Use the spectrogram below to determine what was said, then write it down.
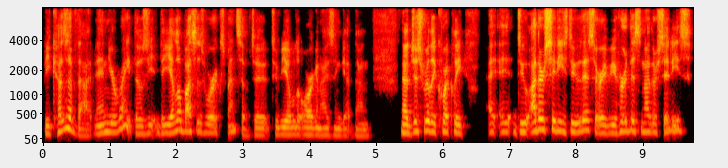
because of that. And you're right; those the yellow buses were expensive to to be able to organize and get done. Now, just really quickly, do other cities do this, or have you heard this in other cities?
